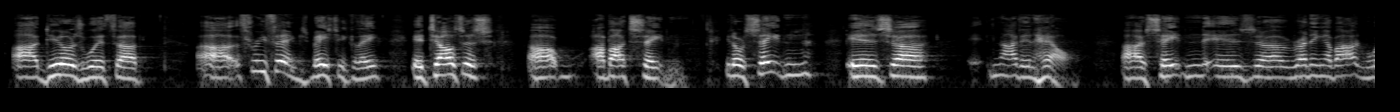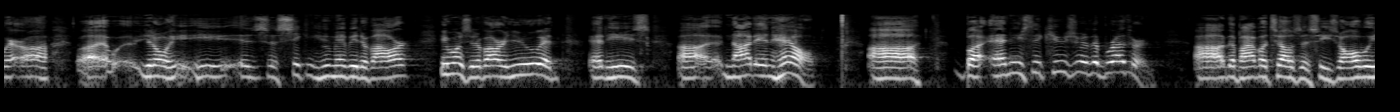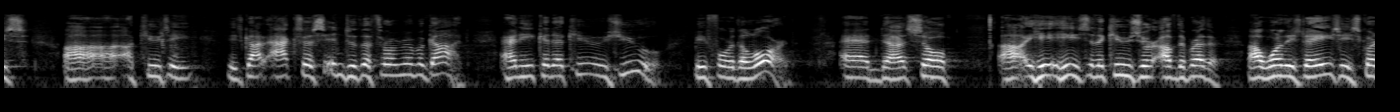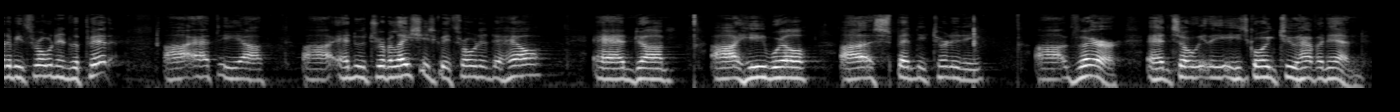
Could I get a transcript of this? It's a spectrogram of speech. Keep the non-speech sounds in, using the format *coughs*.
uh, deals with three things, basically. It tells us about Satan. You know, Satan is not in hell. Uh, Satan is uh, running about where, uh, you know, he, he is seeking who may be devour. He wants to devour you, and, and he's uh, not in hell. Uh, but and he's the accuser of the brethren. Uh, the Bible tells us he's always uh, accusing. He's got access into the throne room of God, and he can accuse you before the Lord. And uh, so uh, he, he's an accuser of the brethren. one of these days, he's going to be thrown into the pit at the end of the tribulation. He's going to be thrown into hell, and um, he will uh, spend eternity uh, there. And so he's going to have an end.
